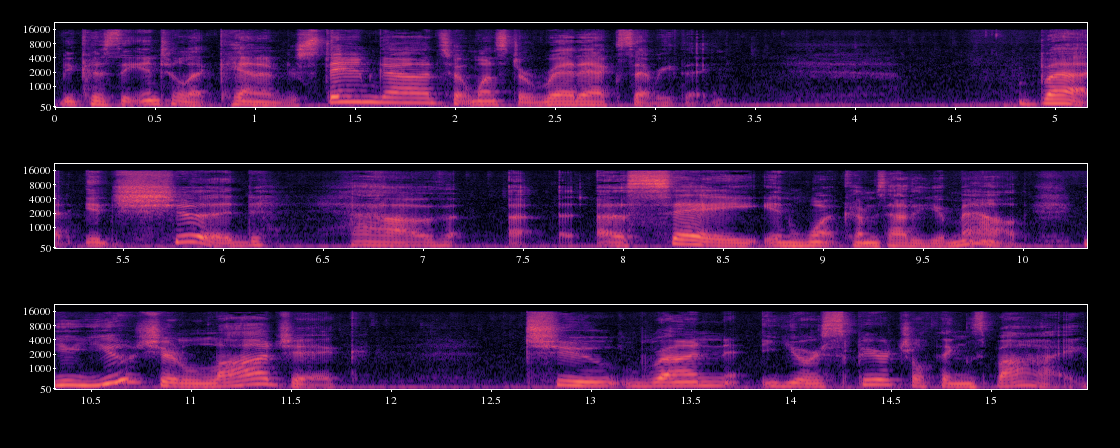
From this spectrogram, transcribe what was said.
because the intellect can't understand God, so it wants to red X everything. But it should have a, say in what comes out of your mouth. You use your logic to run your spiritual things by,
